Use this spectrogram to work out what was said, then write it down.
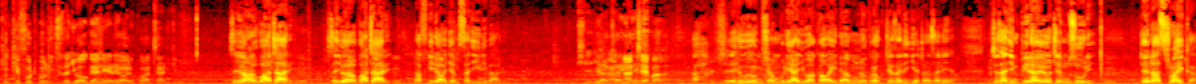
Ki- Kifootball mchezaji wao gani leo alikuwa hatari kidogo? Mchezaji wao alikuwa hatari, mchezaji wao alikuwa hatari. Nafikiri hawajamsajili bado. Ateba Ah, huyo mshambuliaji wa kawaida mno kwa kucheza ligi ya Tanzania. Mchezaji mpira yoyote mzuri, tena striker,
